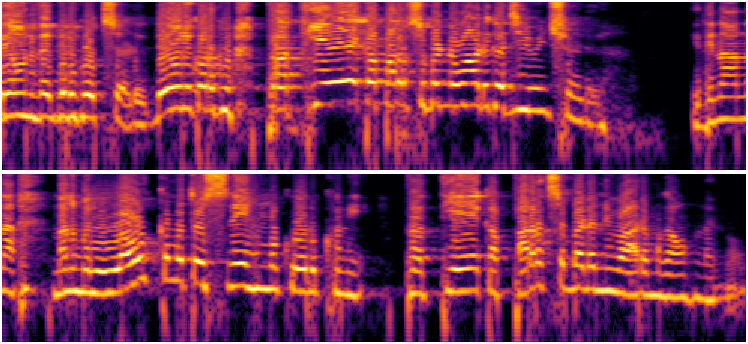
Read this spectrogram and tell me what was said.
దేవుని దగ్గరికి వచ్చాడు. దేవుని కొరకు ప్రత్యేక పరచబడిన వాడుగా జీవించాడు. ఇది నాన్న మనము లోకముతో స్నేహము కోరుకుని ప్రత్యేక పరచబడని వారముగా ఉన్నాము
